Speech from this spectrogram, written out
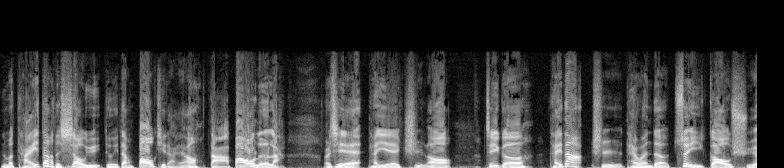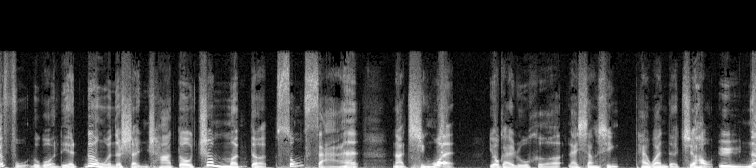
那么台大的校誉就一当包起来啊，打包了啦。而且他也指了，这个台大是台湾的最高学府，如果连论文的审查都这么的松散，那请问又该如何来相信？台湾的教育呢？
